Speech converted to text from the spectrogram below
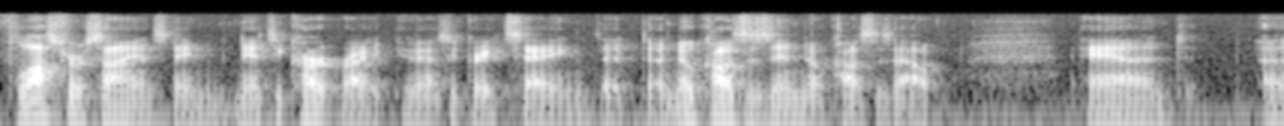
philosopher of science named Nancy Cartwright who has a great saying that uh, no causes in, no causes out. And uh,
